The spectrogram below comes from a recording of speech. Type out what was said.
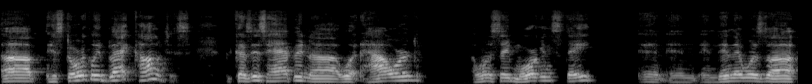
uh, historically black colleges because this happened. Uh, what Howard? I want to say Morgan State, and and and then there was uh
